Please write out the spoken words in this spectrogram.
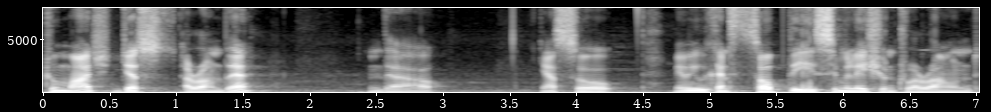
too much just around there. And uh, yeah so maybe we can stop the simulation to around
